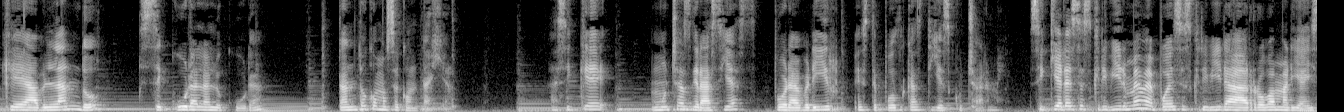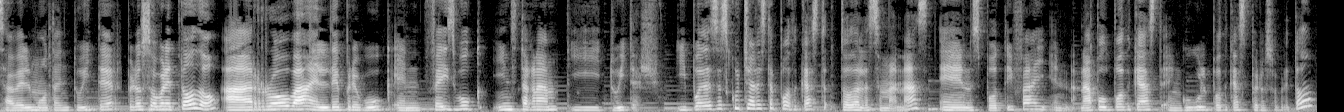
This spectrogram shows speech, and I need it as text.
que hablando se cura la locura, tanto como se contagia. Así que muchas gracias por abrir este podcast y escucharme. Si quieres escribirme, me puedes escribir a arroba María Isabel Mota en Twitter, pero sobre todo a arroba el Deprebook en Facebook, Instagram y Twitter. Y puedes escuchar este podcast todas las semanas en Spotify, en Apple Podcast, en Google Podcast, pero sobre todo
